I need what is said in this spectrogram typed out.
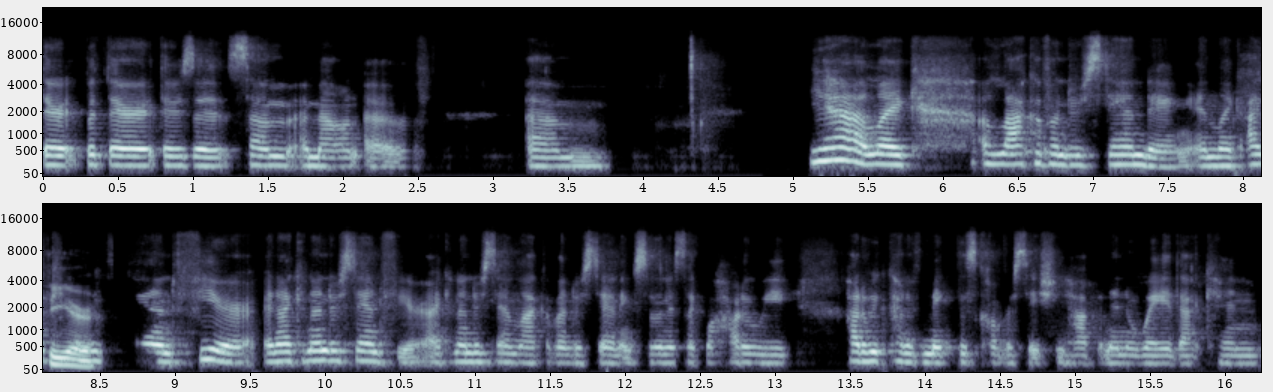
there but there there's a some amount of um yeah like a lack of understanding. And like i fear. can understand fear and i can understand fear. I can understand lack of understanding. So then it's like well how do we how do we kind of make this conversation happen in a way that can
